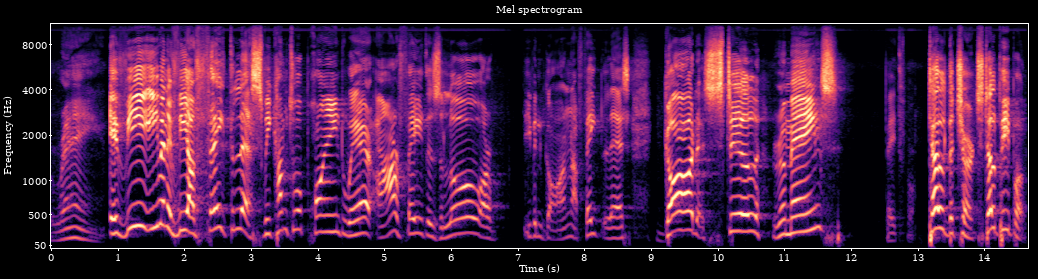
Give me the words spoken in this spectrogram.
reign. If we, even if we are faithless, we come to a point where our faith is low or even gone, are faithless, God still remains faithful. Tell the church, tell people,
